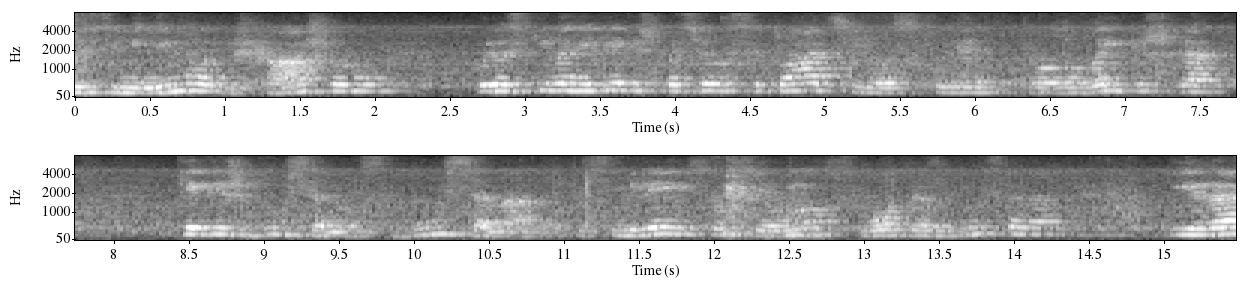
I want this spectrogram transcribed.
nusiminimo, iš ašarų, kurios kyla ne tiek iš pačios situacijos, kuri atrodo vaikiška, kiek iš būsenos. Būsena, įsimylėjusios jaunos moters būsena yra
